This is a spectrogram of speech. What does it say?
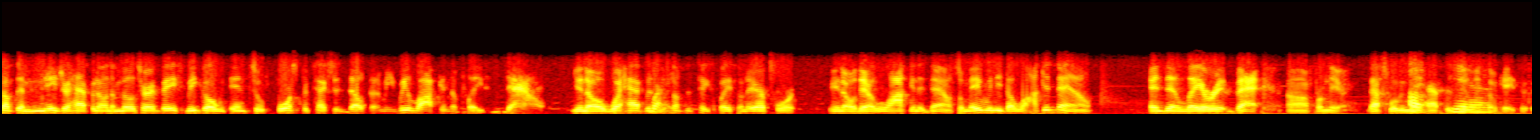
something major happening on the military base, we go into force protection delta. I mean, we locking the place down. You know, what happens Right. when something takes place on the airport? You know, they're locking it down. So maybe we need to lock it down and then layer it back uh, from there. That's what we may Oh, have to do in some cases.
